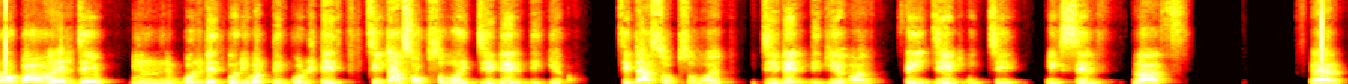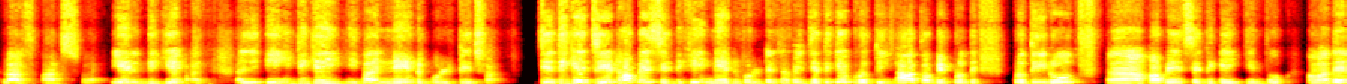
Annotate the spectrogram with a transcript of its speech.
প্রবাহের যে ভোল্টেজ পরিবর্তী ভোল্টেজ, সেটা সব সময় জেড এর দিকে হয়। সেটা সব সময় জেড এর দিকে হয়। সেই জেড হচ্ছে XL plus square plus R square এর দিকে হয়। এই দিকেই কি হয়? নেট ভোল্টেজ হয়। যেদিকে জেড হবে, সেদিকেই নেট ভোল্টেজ হবে। যেদিকে প্রতিঘাত হবে, প্রতি, প্রতিরোধ হবে, সেদিকেই কিন্তু আমাদের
